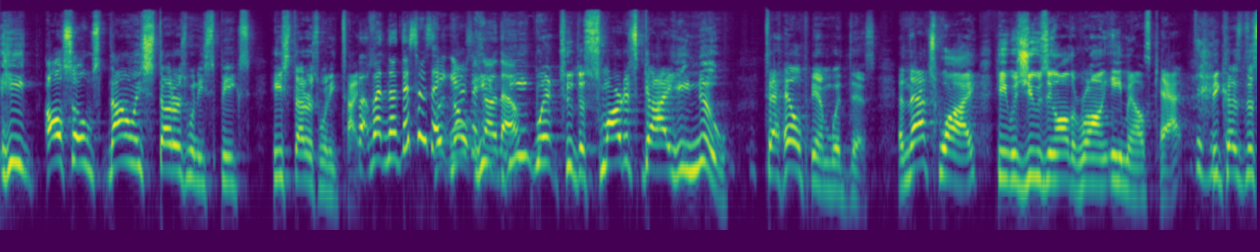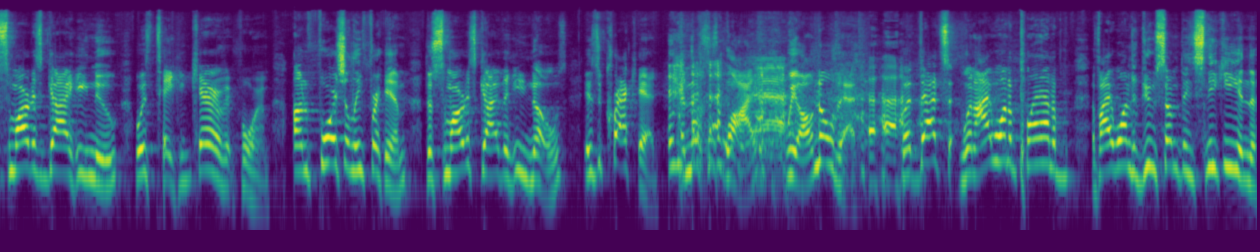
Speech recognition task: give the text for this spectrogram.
he also not only stutters when he speaks, he stutters when he types. But, but no, this was eight But no, years he, ago, though. he went to the smartest guy he knew to help him with this. And that's why he was using all the wrong emails, Kat, because the smartest guy he knew was taking care of it for him. Unfortunately for him, the smartest guy that he knows is a crackhead. And this is why we all know that. But that's when I want to plan, a, if I want to do something sneaky and the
